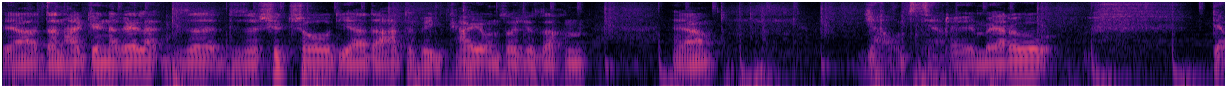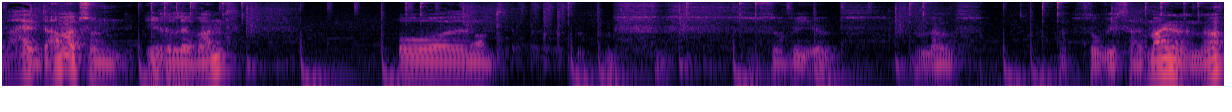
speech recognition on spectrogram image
Ja, dann halt generell hat diese, diese Shitshow, die er da hatte wegen Kai und solche Sachen. Ja. Ja, und Stereo Mero, der war halt damals schon irrelevant. Und so wie, so wie ich es halt meine, ne?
